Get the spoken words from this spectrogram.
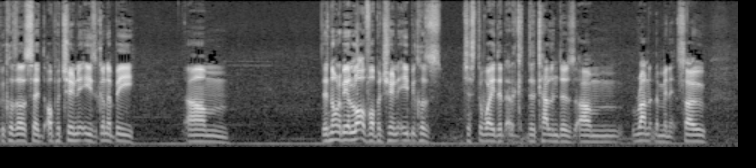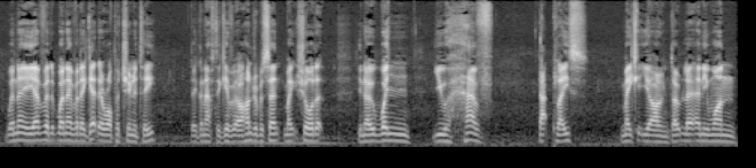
because, as I said, opportunity is going to be. Um, there's not going to be a lot of opportunity because just the way that the calendars um, run at the minute. So whenever whenever they get their opportunity, they're going to have to give it 100%. Make sure that you know when you have that place, make it your own. Don't let anyone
